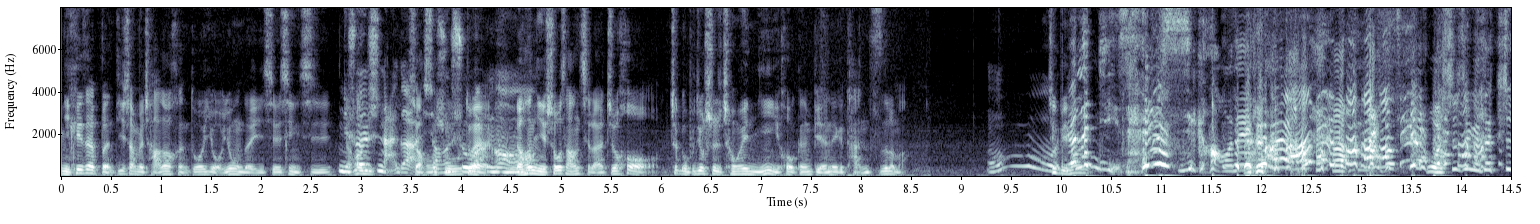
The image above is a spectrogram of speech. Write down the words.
你可以在本地上面查到很多有用的一些信息。你说的是哪个啊小小红书啊哦然后你收藏起来之后，这个不就是成为你以后跟别人的一个谈资了吗？哦就比原来你才是洗 稿的呀！我是这个在这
